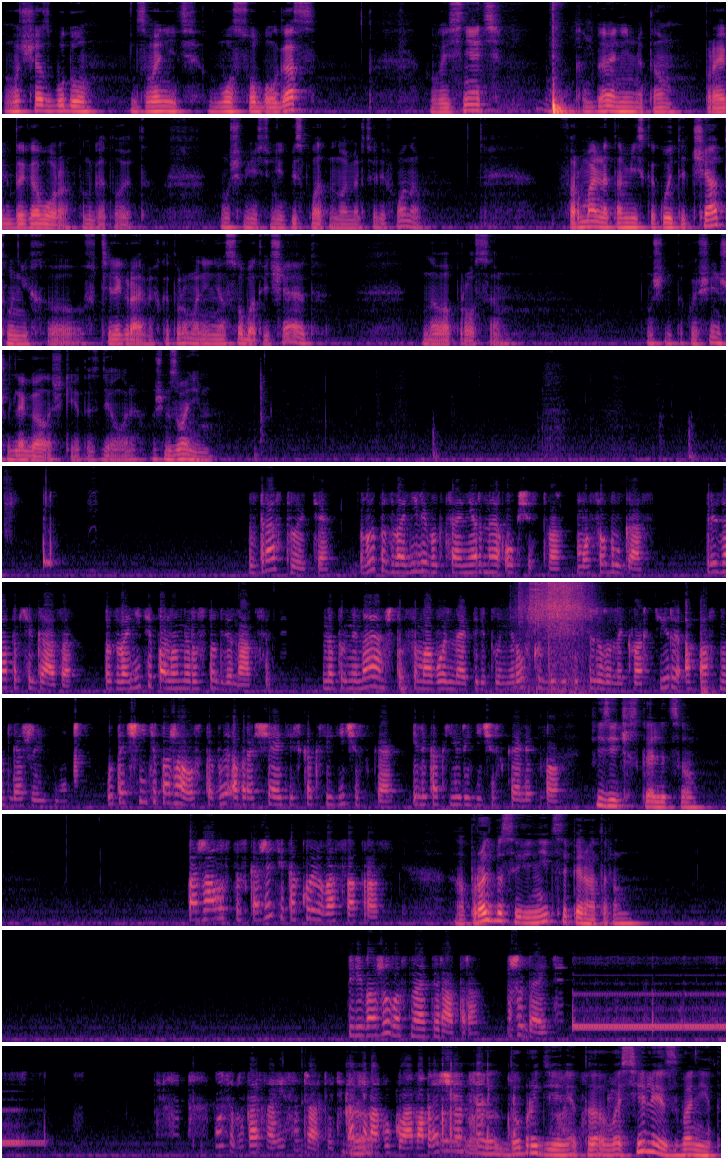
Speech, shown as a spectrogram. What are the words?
Вот сейчас буду звонить в Мособлгаз, выяснять, когда они мне там проект договора подготовят. В общем, есть у них бесплатный номер телефона. Формально там есть какой-то чат у них э, в Телеграме, в котором они не особо отвечают на вопросы. В общем, такое ощущение, что для галочки это сделали. В общем, звоним. Здравствуйте. Вы позвонили в акционерное общество Мособлгаз. При запахе газа позвоните по номеру 112. Напоминаем, что самовольная перепланировка газифицированной квартиры опасна для жизни. Уточните, пожалуйста, вы обращаетесь как физическое или как юридическое лицо? Физическое лицо. Пожалуйста, скажите, какой у вас вопрос? А, просьба соединить с оператором. Перевожу вас на оператора. Ожидайте. Мособлгаз Лариса, здравствуйте. Как я могу к вам обращаться? Э, Добрый день, это Василий звонит.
